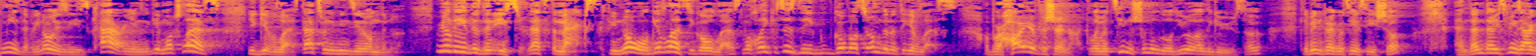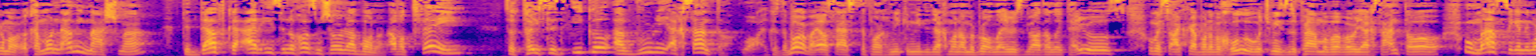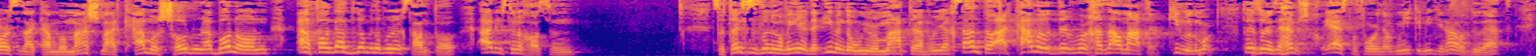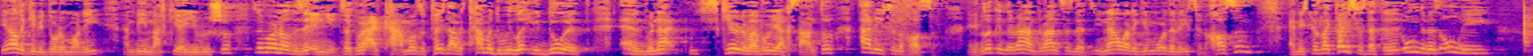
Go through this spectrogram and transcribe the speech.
means that if he knows he's carrying to give much less, you give less. That's what it means you're umdana. Really, there's an Easter. That's the max. If you know we'll give less, you go less. Machlekes is the go about some to give less. But higher for sure not. And then is brings Agamor. Come on, nami mashma. The dafka ad Easter nechosim shor rabbonon. Aval tvei so Toises Iko Avuri Achsanta. Why? Because the Bar also asks the Parach Mika Midi Dachman Amabro Leiris Beata Leiteirus, Umesakra Bonavachulu, which means the problem of Avuri Achsanta. Umasig and the Morris is Akamo Mashma Kamo Shoru Rabbonon, Afalgav Domi Avuri Achsanta, Aris Nechosen. So Tosis is learning over here that even though we were matter Avuri Achsanta, at Kamo there were Chazal matter. Kilo, the more, Tosis is learning the Hemshach. We asked before that Mika now will do that. You're not to give your daughter money and be mafkia Yerusha. So we're not, an Indian. So we're at Kama. So place at Kama, do we let you do it? And we're not scared of Avu Santo. Ari Yisrael and if you look in the Ran, the Ran says that you're not allowed to give more than a Yisrael Chosim. And he says like Taisus that the Umdan is only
